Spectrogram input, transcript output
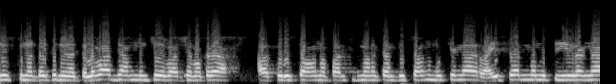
చూసుకున్నట్టయితే నిన్న తెల్లవారుజాము నుంచే వర్షం అక్కడ కురుస్తా ఉన్న పరిస్థితి మనకు కనిపిస్తా ఉంది. ముఖ్యంగా రైతన్నలు తీవ్రంగా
